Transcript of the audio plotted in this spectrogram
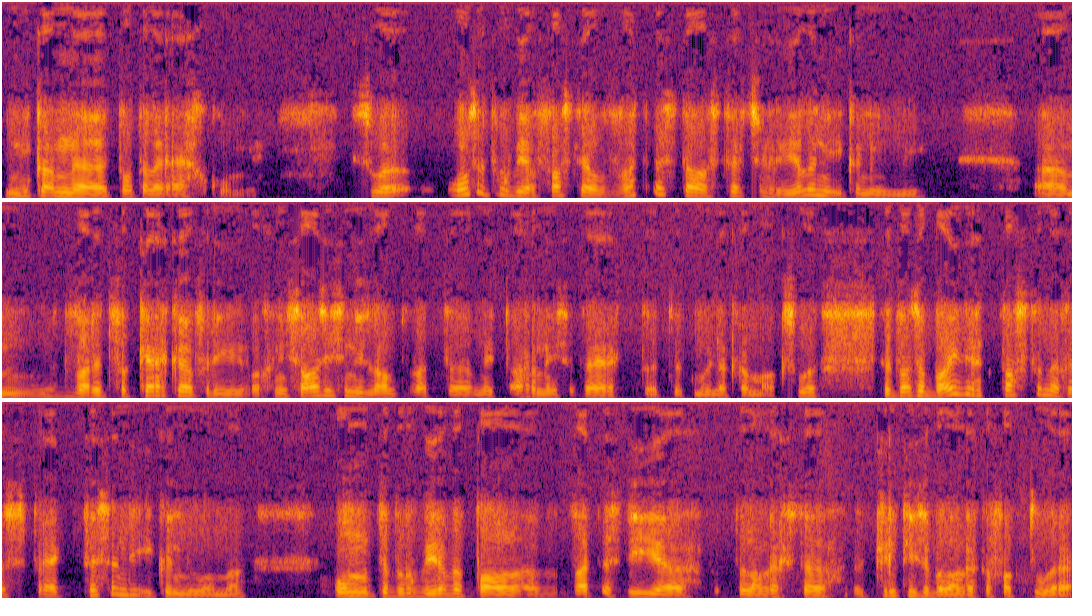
nie kan uh, tot hulle reg kom nie. So ons het probeer vasstel wat is daar struktureel in die ekonomie ehm um, wat dit vir kerke vir die organisasies in die land wat uh, met arme mense werk dit dit moeiliker maak. So dit was 'n baie tastende gesprek tussen die ekonome om te probeer bepaal uh, wat is die uh, belangrikste kritiese belangrike faktore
